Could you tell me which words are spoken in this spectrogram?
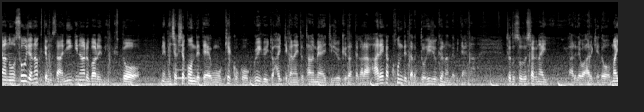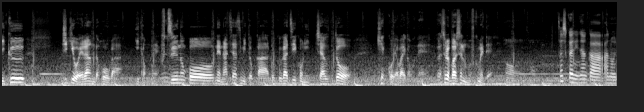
あのそうじゃなくてもさ人気のあるバルに行くと、ね、めちゃくちゃ混んでてもう結構こうグイグイと入っていかないと頼めないっていう状況だったからあれが混んでたらどういう状況なんだみたいなちょっと想像したくないあれではあるけど、まあ、行く時期を選んだ方がいいかもね普通のこう、ね、夏休みとか6月以降に行っちゃうと結構やばいかもねそれはバルセロナも含めて、うん、確かになんかあの、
